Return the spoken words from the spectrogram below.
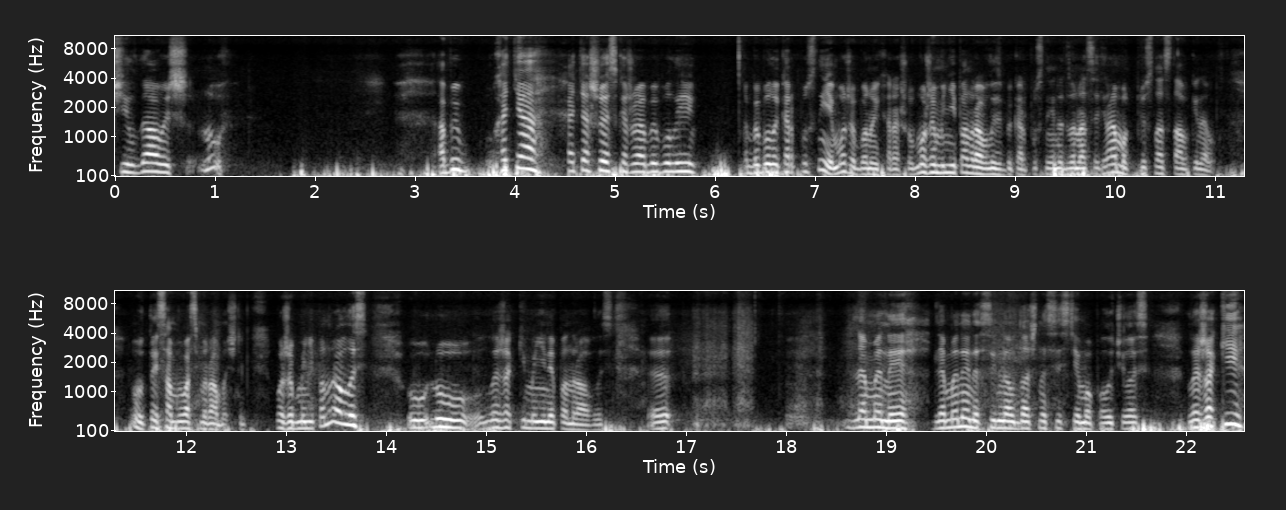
пчіл давиш, ну. Аби, хоча, хоча, що я скажу, аби були, аби були карпусні, може б воно і хорошо. Може мені понравились би карпусні на 12 рамок, плюс надставки на ну, той самий восьмирамочник. Може б мені понравилось, ну, лежаки мені не понравились. Е, Для мене, для мене не сильно вдачна система вийшла. Лежаки,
